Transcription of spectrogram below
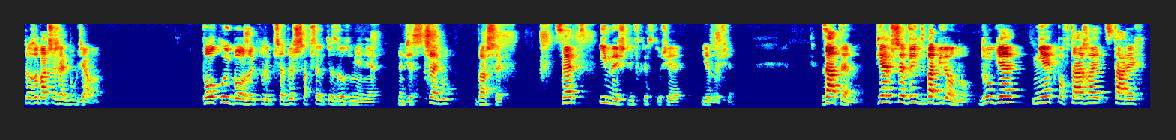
to zobaczysz, jak Bóg działa. Pokój Boży, który przewyższa wszelkie zrozumienie, będzie strzegł waszych serc i myśli w Chrystusie Jezusie. Zatem, pierwsze, wyjdź z Babilonu. Drugie, nie powtarzaj starych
